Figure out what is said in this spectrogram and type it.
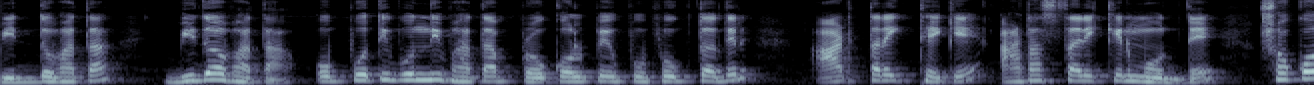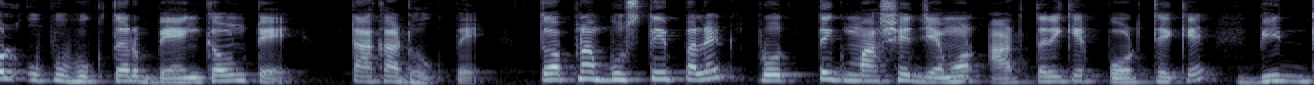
বৃদ্ধ ভাতা, বিধবা ভাতা ও প্রতিবন্ধী ভাতা প্রকল্পে উপভোক্তাদের আট তারিখ থেকে আঠাশ তারিখের মধ্যে সকল উপভোক্তার ব্যাঙ্ক অ্যাকাউন্টে টাকা ঢুকবে। তো আপনারা বুঝতেই পারলেন, প্রত্যেক মাসে যেমন আট তারিখের পর থেকে বৃদ্ধ,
